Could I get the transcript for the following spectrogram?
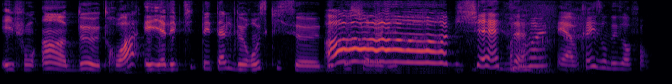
et ils font 1 2 3 et il y a des petites pétales de rose qui se déposent sur le Oh, Bichette lit. Et après ils ont des enfants.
